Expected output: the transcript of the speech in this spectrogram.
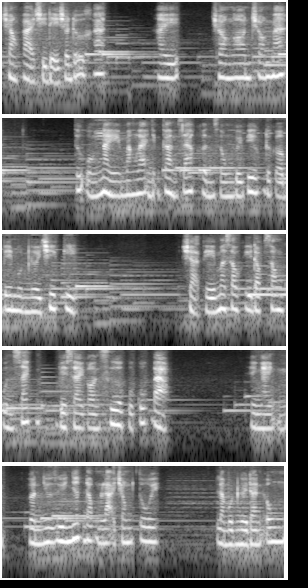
chẳng phải chỉ để cho đỡ khát hay cho ngon, cho mát. Thức uống này mang lại những cảm giác gần giống với việc được ở bên một người tri kỷ. Chả thế mà sau khi đọc xong cuốn sách về sài gòn xưa của quốc bảo, hình ảnh gần như duy nhất động lại trong tôi là một người đàn ông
